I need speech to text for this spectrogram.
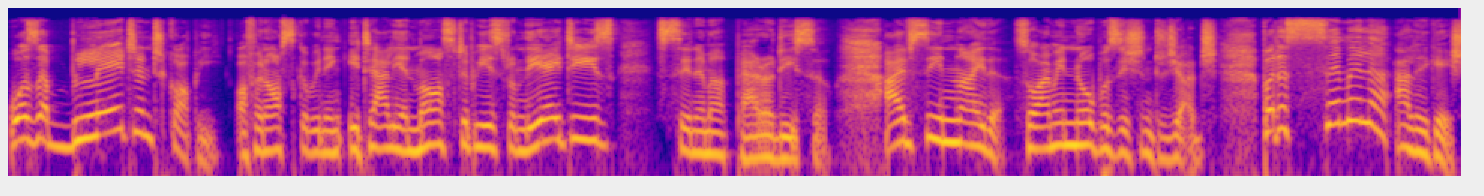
was a blatant copy of an Oscar winning Italian masterpiece from the 80s, Cinema Paradiso. I've seen neither, so I'm in no position to judge. But a similar allegation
